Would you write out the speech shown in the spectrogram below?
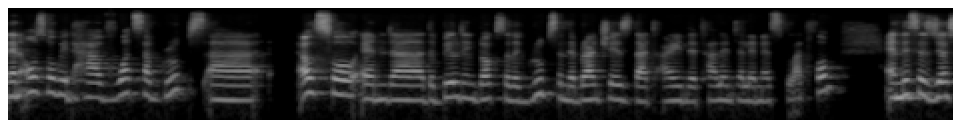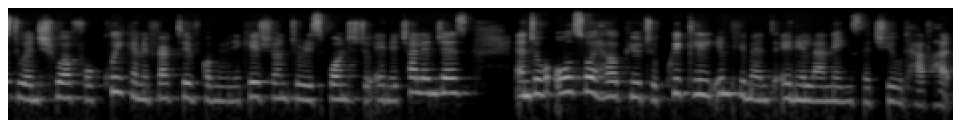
Then also we'd have WhatsApp groups uh, also and uh, the building blocks of the groups and the branches that are in the Talent LMS platform. And this is just to ensure for quick and effective communication to respond to any challenges and to also help you to quickly implement any learnings that you would have had.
